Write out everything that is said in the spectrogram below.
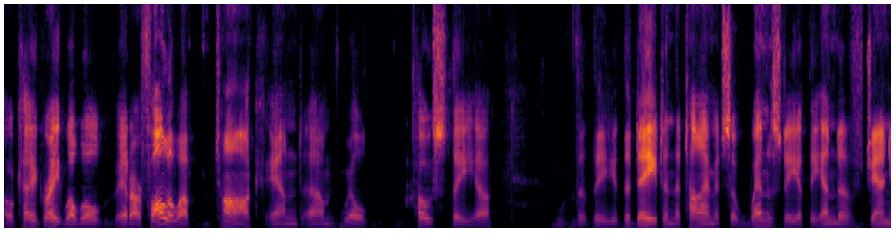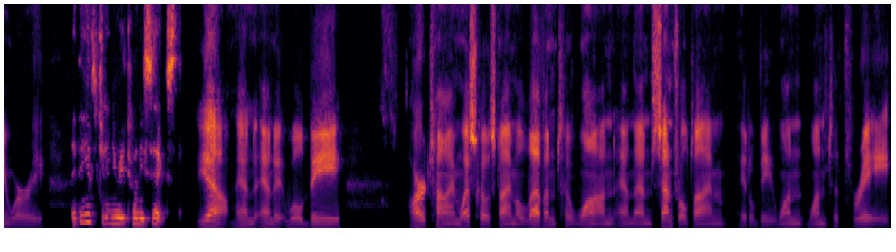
Okay, great. Well, we'll at our follow-up talk, and um, we'll post the, uh, the the the date and the time. It's a Wednesday at the end of January. I think it's January 26th. Yeah, and and it will be our time, West Coast time, eleven to one, and then Central time it'll be one one to three,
